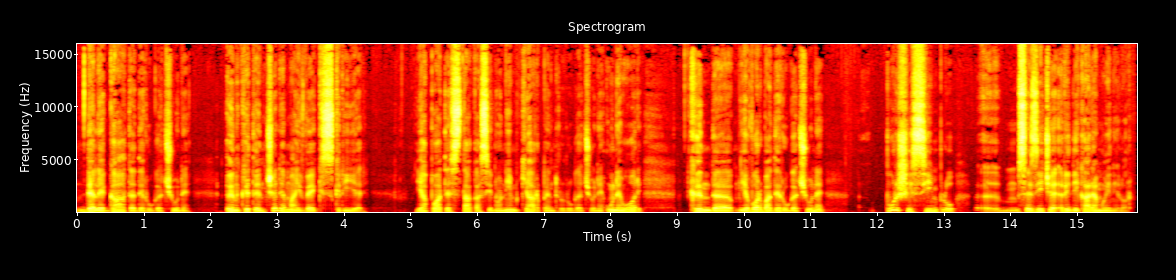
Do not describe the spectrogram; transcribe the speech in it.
delegată de rugăciune, încât în cele mai vechi scrieri ea poate sta ca sinonim chiar pentru rugăciune. Uneori, când uh, e vorba de rugăciune, pur și simplu uh, se zice ridicarea mâinilor.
